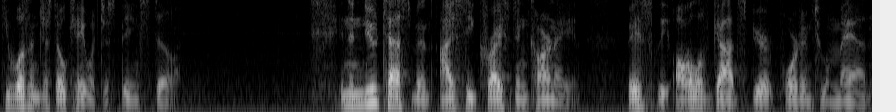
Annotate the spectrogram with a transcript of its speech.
He wasn't just okay with just being still. In the New Testament, I see Christ incarnate, basically all of God's Spirit poured into a man.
